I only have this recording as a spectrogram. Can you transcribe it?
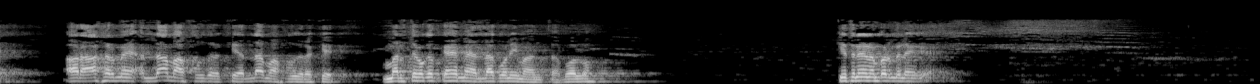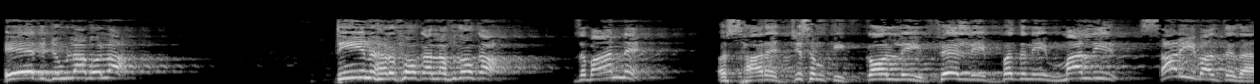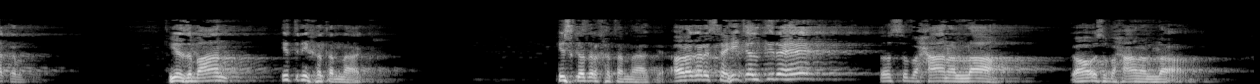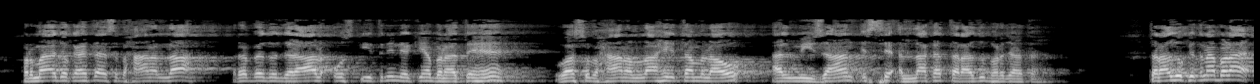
اور آخر میں اللہ محفوظ رکھے، اللہ محفوظ رکھے۔ مرتے وقت کہے، میں اللہ کو نہیں مانتا، بولو۔ کتنے نمبر ملیں گے؟ ایک جملہ بولا، تین حرفوں کا، لفظوں کا زبان نے، اور سارے جسم کی کولی فیلی بدنی، مالی ساری عبادتیں ضائع کر دی۔ یہ زبان اتنی خطرناک ہے۔ اس قدر خطرناک ہے۔ اور اگر صحیح چلتی رہے تو سبحان اللہ، کہو سبحان اللہ۔ فرمایا جو کہتا ہے سبحان اللہ، رب الجلال، اس کی اتنی نیکیاں بناتے ہیں۔ وہ سبحان اللہ تم لاؤ المیزان، اس سے اللہ کا ترازو بھر جاتا ہے۔ ترازو کتنا بڑا ہے۔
